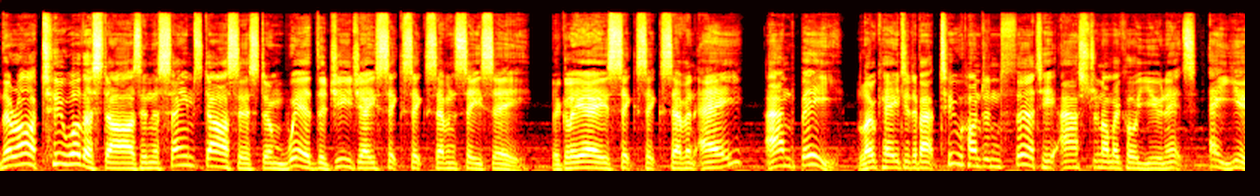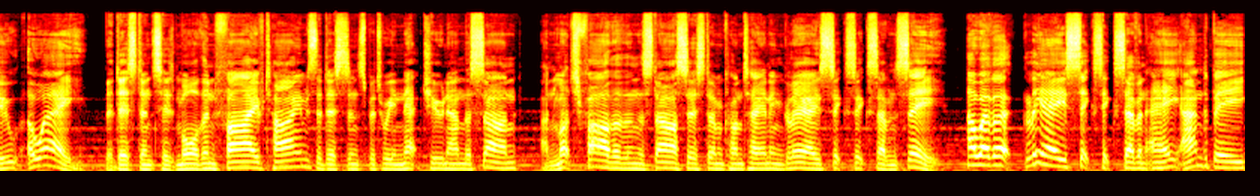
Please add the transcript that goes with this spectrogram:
There are two other stars in the same star system with the GJ667cc, the Gliese 667a and b, located about 230 astronomical units AU away. The distance is more than five times the distance between Neptune and the Sun, and much farther than the star system containing Gliese 667c. However, Gliese 667a and b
